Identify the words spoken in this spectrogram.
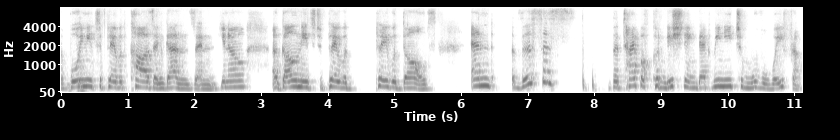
a boy mm-hmm. needs to play with cars and guns and you know a girl needs to play with play with dolls and this is the type of conditioning that we need to move away from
